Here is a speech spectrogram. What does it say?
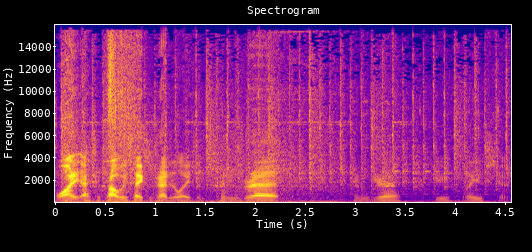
Why? I should probably say congratulations. Congrat. Congratulations.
